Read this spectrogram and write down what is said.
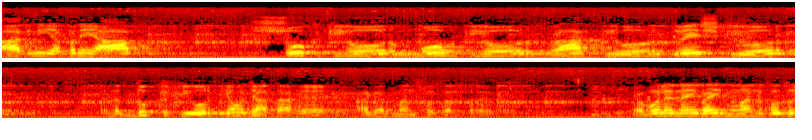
आदमी अपने आप शोक की ओर, मोह की ओर, राग की ओर, द्वेष की ओर दुख की ओर क्यों जाता है? अगर मन स्वतंत्र है तो। बोले, नहीं भाई, मन को तो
